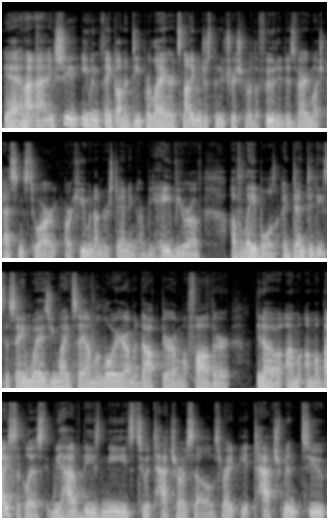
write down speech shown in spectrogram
Yeah, and I, actually even think on a deeper layer, it's not even just the nutrition or the food. It is very much essence to our, our human understanding, our behavior of of labels, identities. The same way as you might say, I'm a lawyer, I'm a doctor, I'm a father, you know, I'm, I'm a bicyclist. We have these needs to attach ourselves, right? The attachment to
